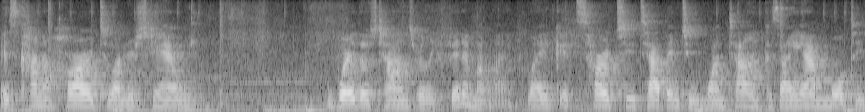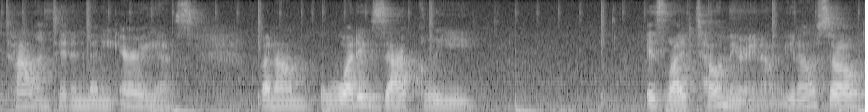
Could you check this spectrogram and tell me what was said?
it's kind of hard to understand where those talents really fit in my life. Like it's hard to tap into one talent because I am multi-talented in many areas. But um, what exactly is life telling me right now? You know, so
